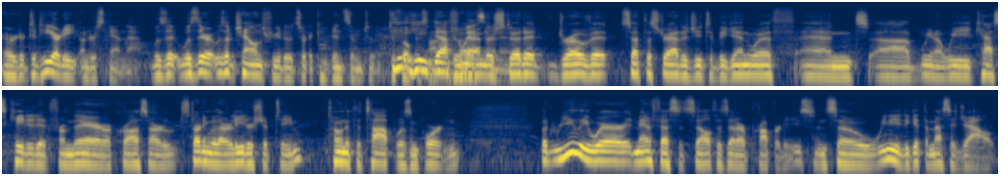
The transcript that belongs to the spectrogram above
Or did he already understand that? Was it was there was it a challenge for you to sort of convince him to, to focus he, he definitely understood it. it. drove it, set the strategy to begin with, and uh, you know we cascaded it from there across our starting with our leadership team tone at the top was important. But really, where it manifests itself is at our properties. And so we needed to get the message out.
